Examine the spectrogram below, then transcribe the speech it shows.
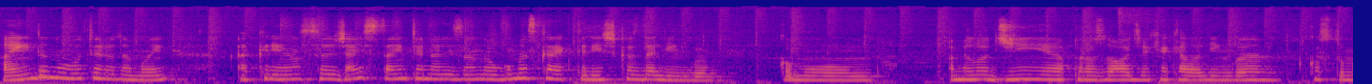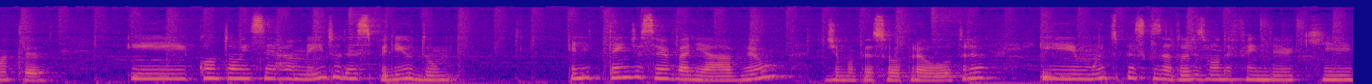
ainda no útero da mãe, a criança já está internalizando algumas características da língua, como a melodia, a prosódia que aquela língua costuma ter. E quanto ao encerramento desse período, ele tende a ser variável de uma pessoa para outra e muitos pesquisadores vão defender que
